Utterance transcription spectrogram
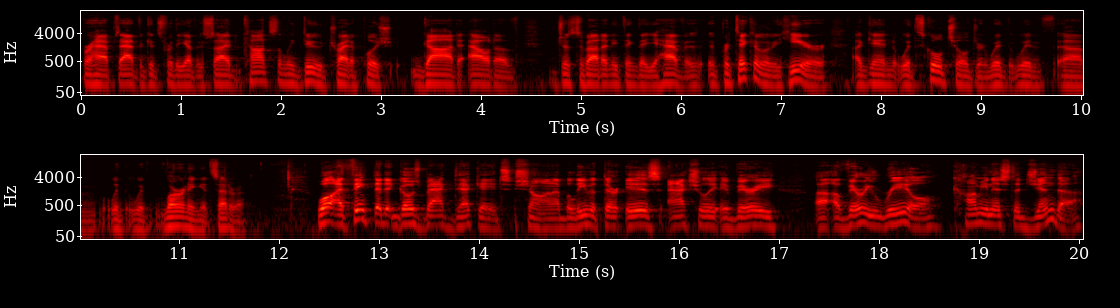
perhaps advocates for the other side constantly do try to push God out of just about anything that you have, uh, particularly here, again, with school children, with, with, um, with, with learning, et cetera? Well, I think that it goes back decades, Shaun. I believe that there is actually a very uh, a very real communist agenda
